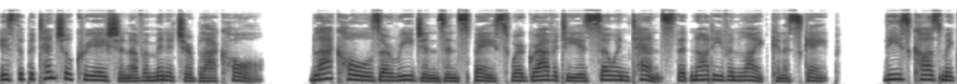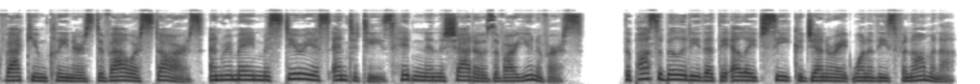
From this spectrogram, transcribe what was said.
is the potential creation of a miniature black hole. Black holes are regions in space where gravity is so intense that not even light can escape. These cosmic vacuum cleaners devour stars and remain mysterious entities hidden in the shadows of our universe. The possibility that the LHC could generate one of these phenomena,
